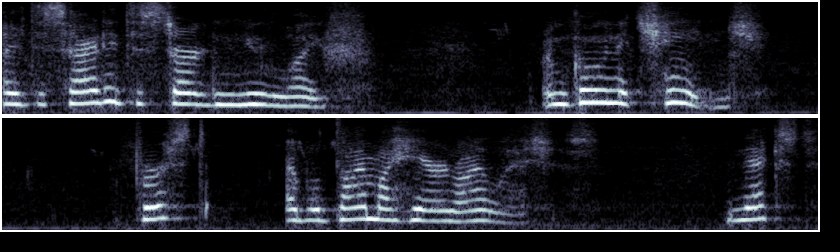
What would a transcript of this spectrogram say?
I decided to start a new life. I'm going to change. First, I will dye my hair and eyelashes. Next,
